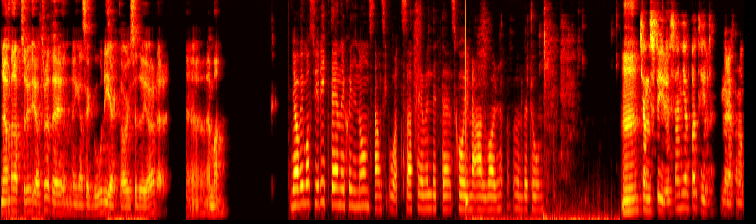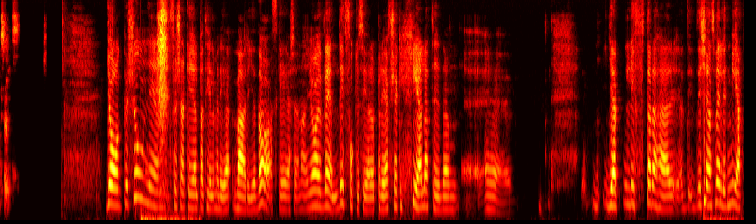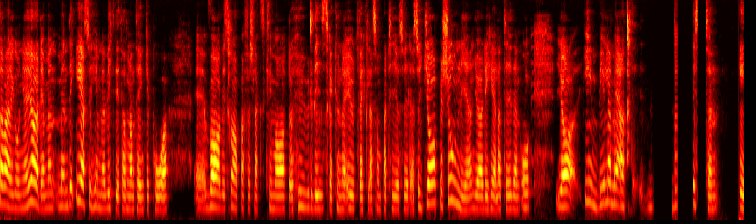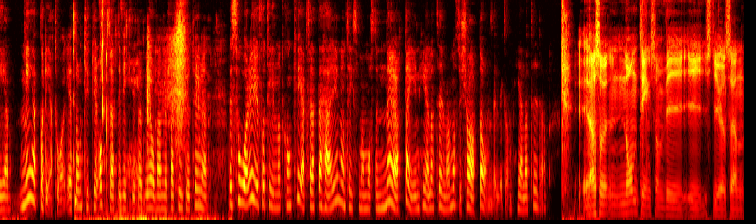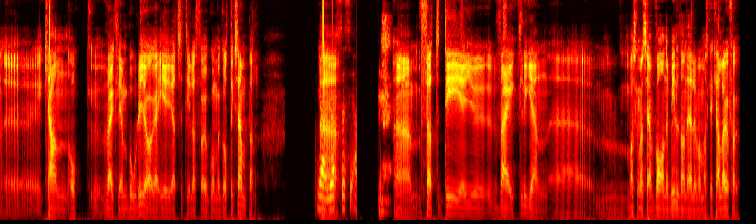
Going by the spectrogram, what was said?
ja men absolut, jag tror att det är en ganska god iakttagelse du gör där, eh, Emma. Ja, vi måste ju rikta energi någonstans åt så att det är väl lite skoj med allvar underton. Mm. Kan styrelsen hjälpa till med det på något sätt? Jag personligen försöker hjälpa till med det varje dag, ska jag erkänna. Jag är väldigt fokuserad på det. Jag försöker hela tiden eh, lyfta det här. Det, det, känns väldigt meta varje gång jag gör det, men, men det är så himla viktigt att man tänker på eh, Eh, vad vi skapar för slags klimat och hur vi ska kunna utvecklas som parti och så vidare. Så jag personligen gör det hela tiden och jag inbillar mig att sen är med på det tåget. De tycker också att det är viktigt att vi jobbar med partikulturen. Det svåra är ju att få till något konkret för att det här är ju någonting som man måste nöta in hela tiden. Man måste tjata om det liksom hela tiden. Alltså någonting som vi i styrelsen eh, kan och verkligen borde göra är ju att se till att föregå med gott exempel. Ja, eh, jösses ja. Um, för att det är ju verkligen, uh, vad ska man säga, vanebildande eller vad man ska kalla det för.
